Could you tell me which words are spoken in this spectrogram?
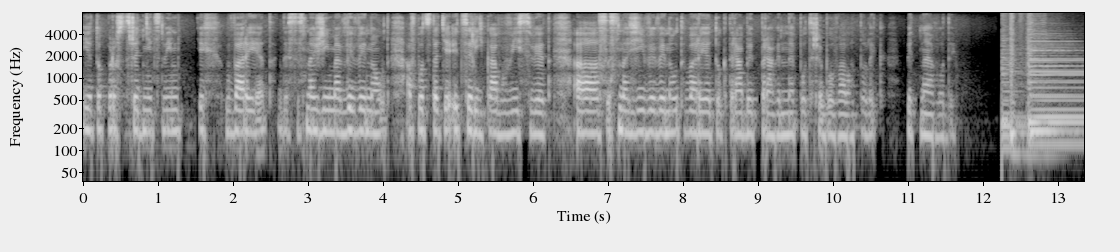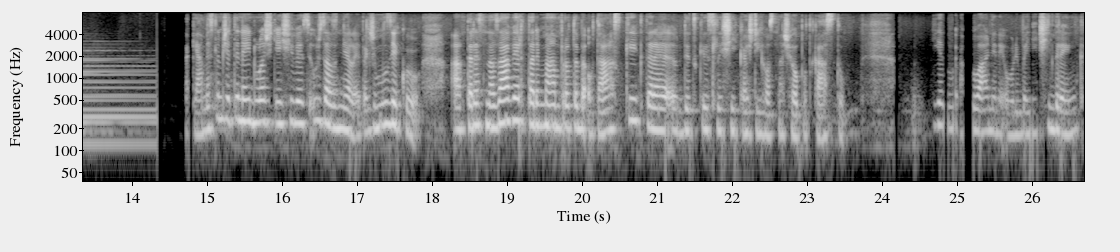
je to prostřednictvím těch variet, kde se snažíme vyvinout a v podstatě i celý kávový svět se snaží vyvinout varietu, která by právě nepotřebovala tolik pitné vody. Já myslím, že ty nejdůležitější věci už zazněly, takže moc děkuju. A Teres, na závěr tady mám pro tebe otázky, které vždycky slyší každý host našeho podcastu. Je tvůj aktuálně nejoblíbenější drink?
